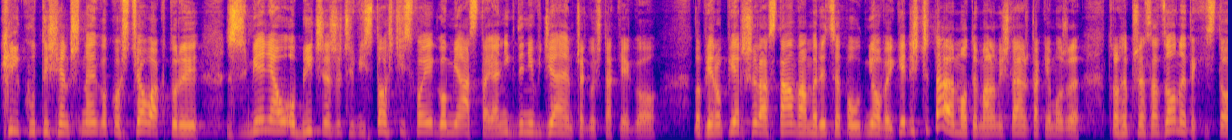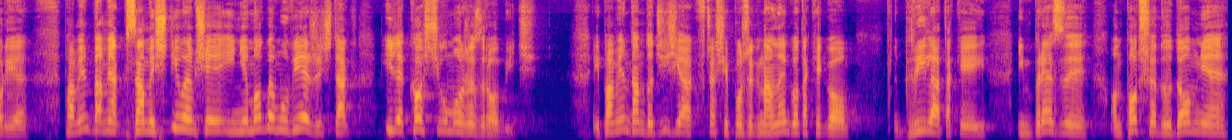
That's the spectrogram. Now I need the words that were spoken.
kilkutysięcznego kościoła, który zmieniał oblicze rzeczywistości swojego miasta. Ja nigdy nie widziałem czegoś takiego. Dopiero pierwszy raz tam w Ameryce Południowej. Kiedyś czytałem o tym, ale myślałem, że takie może trochę przesadzone te historie. Pamiętam, jak zamyśliłem się i nie mogłem uwierzyć, tak, ile Kościół może zrobić. I pamiętam do dziś, jak w czasie pożegnalnego takiego grilla, takiej imprezy, on podszedł do mnie,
